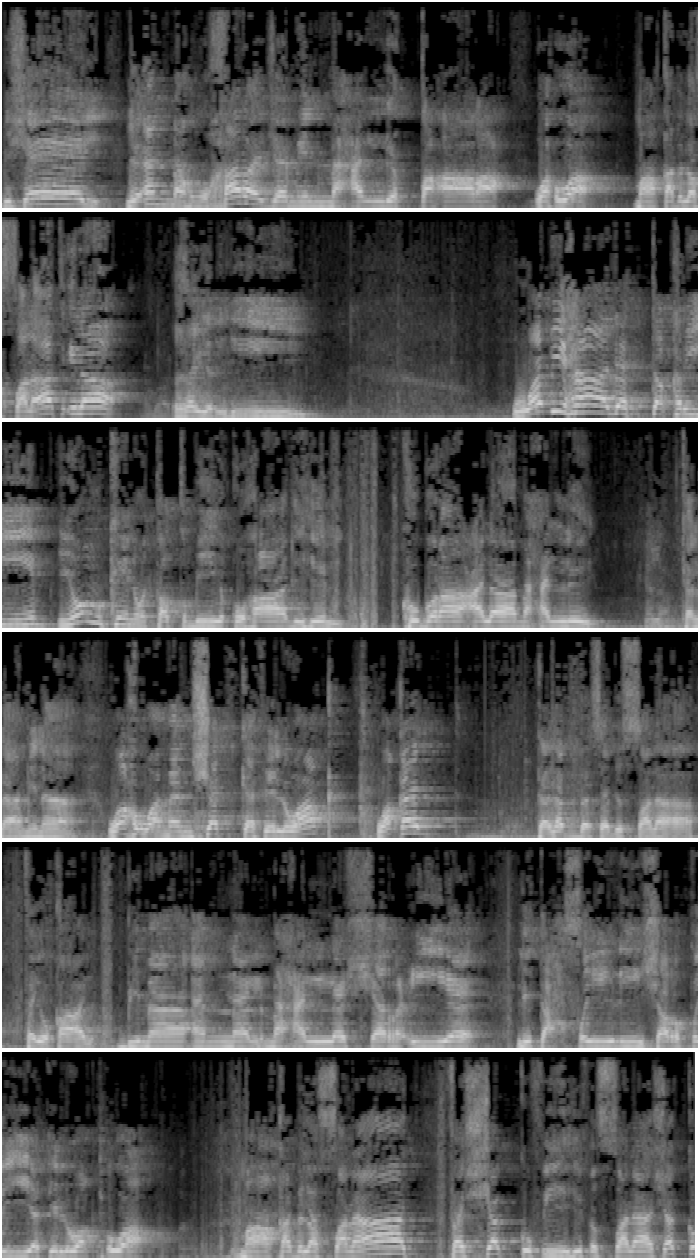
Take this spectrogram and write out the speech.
بشيء لأنه خرج من محل الطهارة وهو ما قبل الصلاة إلى غيره. وبهذا التقريب يمكن تطبيق هذه الكبرى على محل كلامنا. وهو من شك في الوقت وقد تلبس بالصلاة. فيقال بما أن المحل الشرعي لتحصيل شرطية الوقت هو ما قبل الصلاة. فالشك فيه في الصلاة شك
